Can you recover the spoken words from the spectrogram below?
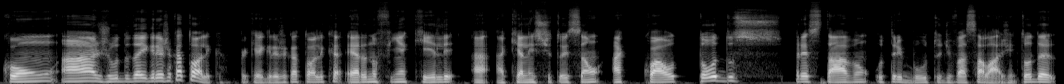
com a ajuda da Igreja Católica, porque a Igreja Católica era, no fim, aquele, a, aquela instituição a qual todos prestavam o tributo de vassalagem, Toda,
